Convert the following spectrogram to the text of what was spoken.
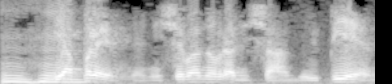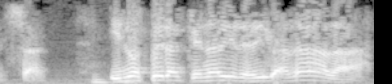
y aprenden y se van organizando y piensan y no esperan que nadie les diga nada.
